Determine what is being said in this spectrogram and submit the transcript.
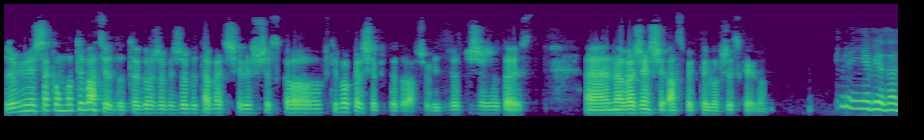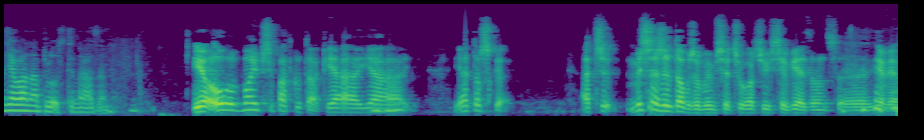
żeby mieć taką motywację do tego, żeby, żeby dawać siebie wszystko w tym okresie przygotowawczym. Więc myślę, że to jest najważniejszy aspekt tego wszystkiego. Czyli niewiedza działa na plus tym razem. I o, w moim przypadku tak, ja, ja, Mhm. ja troszkę, a czy, myślę, że dobrze bym się czuł oczywiście wiedząc, e, nie wiem,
